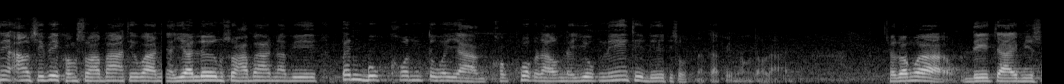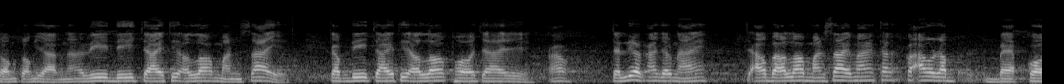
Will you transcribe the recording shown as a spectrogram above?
นี่เอาชีวิตของสฮาบาที่ว่าเนี่ยอย่าลืมสฮาบานาบี เป็นบุคคลตัวอย่างของพวกเราในยุคนี้ที่ดีที่สุดนะครับพี่น้องทั้งหลายจะร้องว่าดีใจมีสองสองอย่างนะรีดีใจที่อัลลอฮ์มันไส้ กับดีใจที่อัลลอฮ์พอใจเอาจะเลือกอันจากไหน จะเอาแบบอัลลอฮ์มันไส้ไหมถ้าก็เอาแบบกอ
